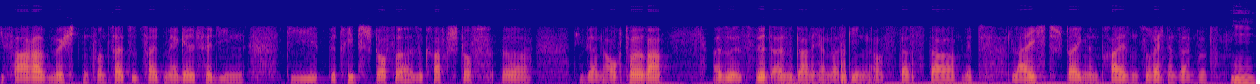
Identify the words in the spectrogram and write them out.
die Fahrer möchten von Zeit zu Zeit mehr Geld verdienen. Die Betriebsstoffe, also Kraftstoff, äh, die werden auch teurer. Also es wird also gar nicht anders gehen, als dass da mit leicht steigenden Preisen zu rechnen sein wird. Mhm.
